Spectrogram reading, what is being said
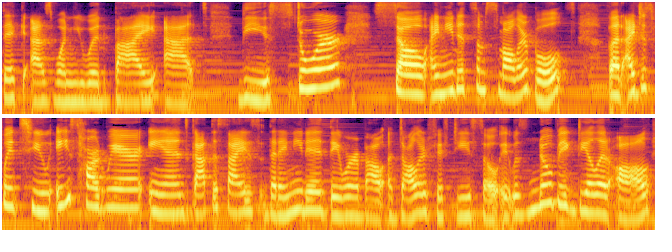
thick as one you would buy at the store. So I needed some smaller bolts, but I just went to Ace Hardware and got the size that I needed. They were about $1.50, so it was no big deal at all.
